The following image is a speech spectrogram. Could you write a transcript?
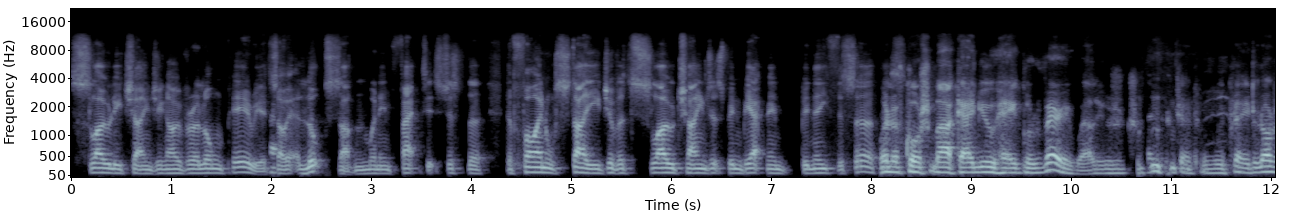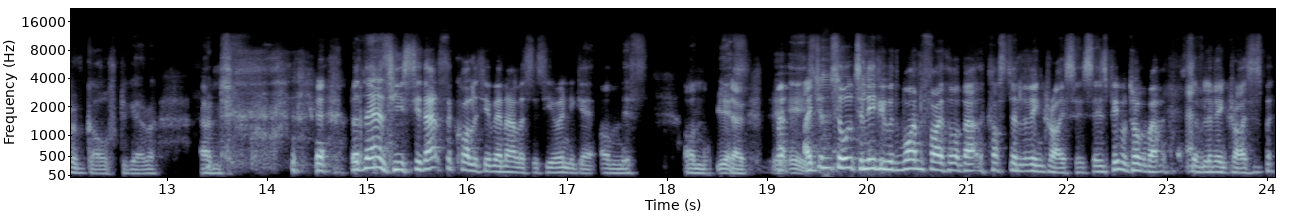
slowly changing over a long period. So it looks sudden when in fact it's just the, the final stage of a slow change that's been be- happening beneath the surface. Well, of course, Mark, I knew Hegel very well. He was a tremendous gentleman. We played a lot of golf together. And but there's you see, that's the quality of analysis you only get on this on you know. Yes, I just thought to leave you with one final thought about the cost of living crisis. Is people talk about the cost of living crisis, but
